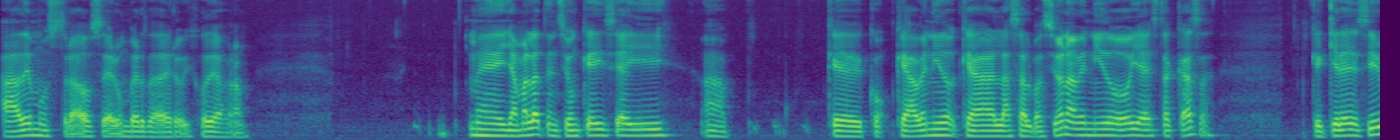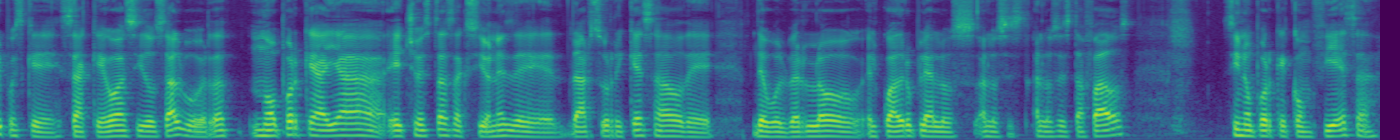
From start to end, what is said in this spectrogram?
ha demostrado ser un verdadero hijo de Abraham. Me llama la atención que dice ahí ah, que, que, ha venido, que la salvación ha venido hoy a esta casa. ¿Qué quiere decir? Pues que Saqueo ha sido salvo, ¿verdad? No porque haya hecho estas acciones de dar su riqueza o de devolverlo el cuádruple a los, a los, a los estafados, sino porque confiesa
